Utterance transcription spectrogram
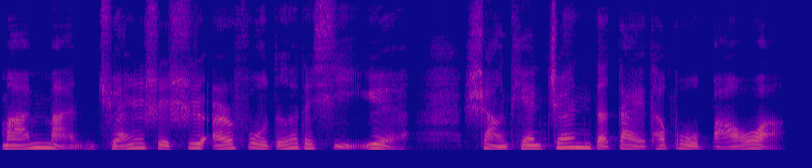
满满全是失而复得的喜悦。上天真的待他不薄啊！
